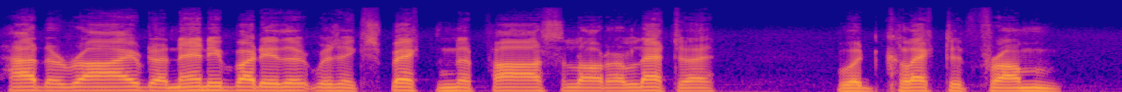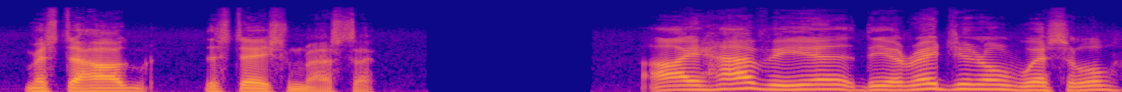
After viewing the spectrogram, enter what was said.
had arrived, and anybody that was expecting a parcel or a letter would collect it from Mr. Hogg, the station master. I have here the original whistle,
